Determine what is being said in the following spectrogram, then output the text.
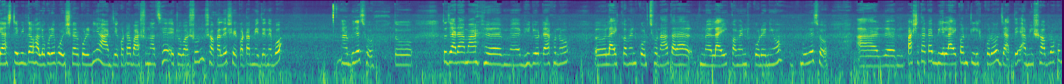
গ্যাস টেবিলটা ভালো করে পরিষ্কার করে নিই, আর যে কটা বাসন আছে, এটো বাসন, সকালে সে কটা মেজে নেব। আর বুঝেছ? তো তো যারা আমার ভিডিওটা এখনও লাইক কমেন্ট করছ না, তারা লাইক কমেন্ট করে নিও, বুঝেছ? আর পাশে থাকা বেল আইকন ক্লিক করো, যাতে আমি সব রকম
